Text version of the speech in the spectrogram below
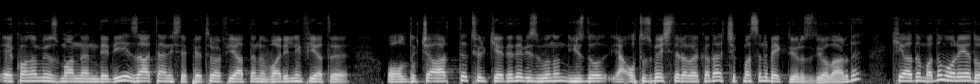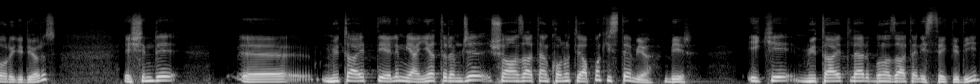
ekonomi uzmanlarının dediği zaten işte petrol fiyatlarının varilin fiyatı oldukça arttı. Türkiye'de de biz bunun yüzde yani 35 liralara kadar çıkmasını bekliyoruz diyorlardı. Ki adım adım oraya doğru gidiyoruz. E şimdi e, müteahhit diyelim yani yatırımcı şu an zaten konut yapmak istemiyor. Bir. İki, müteahhitler buna zaten istekli değil.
